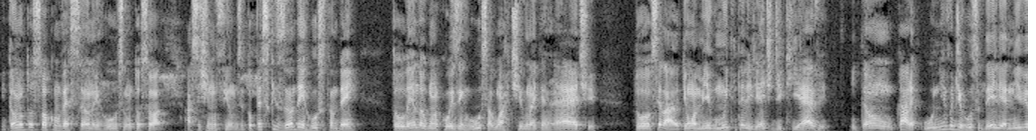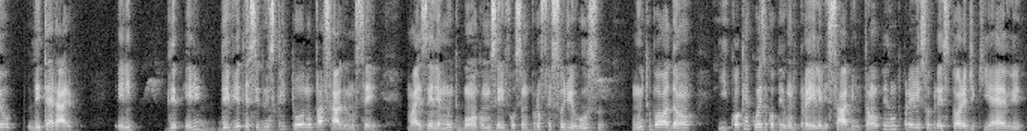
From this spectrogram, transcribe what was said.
Então eu não estou só conversando em russo, não estou só assistindo filmes, eu estou pesquisando em russo também. Estou lendo alguma coisa em russo, algum artigo na internet. Tô, sei lá, eu tenho um amigo muito inteligente de Kiev. Então, cara, o nível de russo dele é nível literário. Ele, ele devia ter sido um escritor no passado, eu não sei. Mas ele é muito bom, é como se ele fosse um professor de russo, muito boladão. E qualquer coisa que eu pergunto para ele, ele sabe. Então eu pergunto para ele sobre a história de Kiev,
